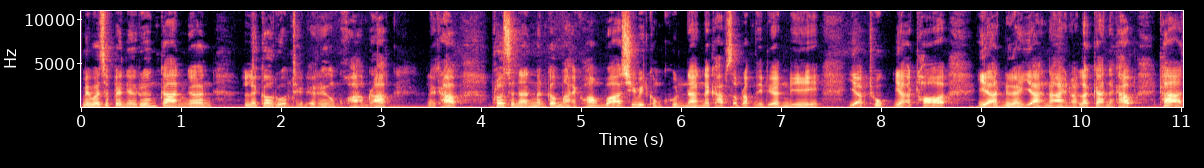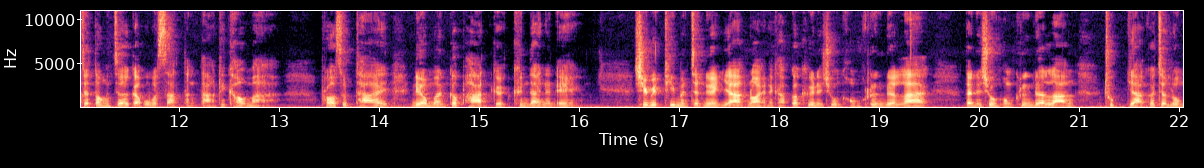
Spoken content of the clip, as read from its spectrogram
ไม่ว่าจะเป็นในเรื่องการเงิน และก็รวมถึงในเรื่องของความรักนะครับ เพราะฉะนั้นมันก็หมายความว่าชีวิตของคุณนั้นนะครับสำหรับในเดือนนี้ อย่าทุกข์อย่าท้ออย่าเหนื่อยอย่าน่ายหน่อยแล้วกันนะครับ ถ้าอาจจะต้องเจอกับอุปสรรคต่างๆ ที่เข้ามา เพราะสุดท้ายเดี๋ยวมันก็ผ่านเกิดขึ้นได้นั่นเองชีวิตที่มันจะเหนื่อยยากหน่อยนะครับก็คือในช่วงของครึ่งเดือนแรก แต่ในช่วงของครึ่งเดือนหลัง ทุกอย่างก็จะลง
